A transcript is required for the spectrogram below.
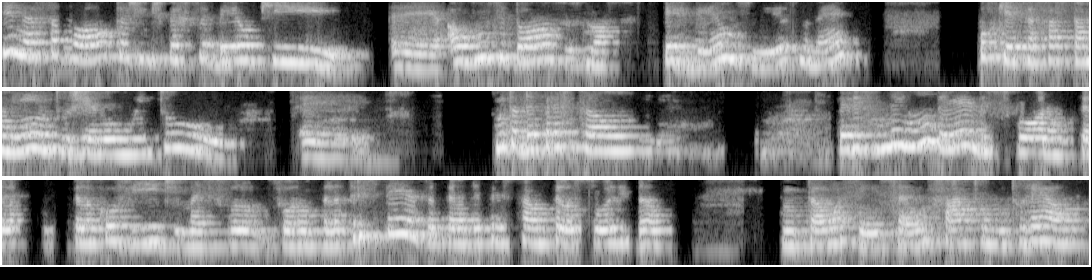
E nessa volta a gente percebeu que é, alguns idosos nós perdemos mesmo, né? Porque esse afastamento gerou muito é, muita depressão. Eles, nenhum deles foram pela, pela Covid, mas foram, foram pela tristeza, pela depressão, pela solidão. Então, assim, isso é um fato muito real.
